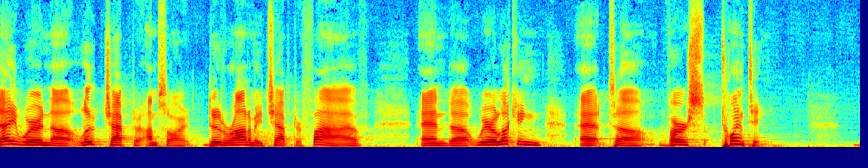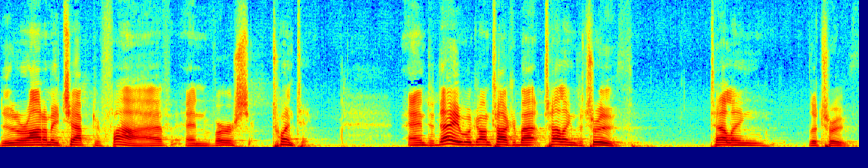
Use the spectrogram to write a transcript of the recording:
Today we're in uh, Luke chapter, I'm sorry, Deuteronomy chapter 5, and uh, we're looking at uh, verse 20. Deuteronomy chapter 5 and verse 20. And today we're going to talk about telling the truth. Telling the truth.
